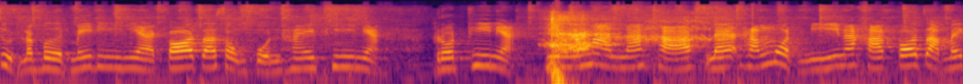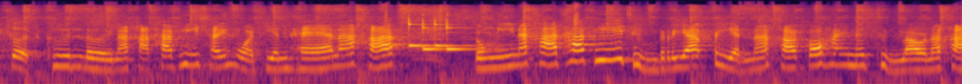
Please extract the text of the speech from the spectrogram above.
จุดระเบิดไม่ดีเนี่ยก็จะส่งผลให้พี่เนี่ยรถพี่เนี่ยกินน้ำมันนะคะ และทั้งหมดนี้นะคะก็จะไม่เกิดขึ้นเลยนะคะ ถ้าพี่ใช้หัวเทียนแท้นะคะ ตรงนี้นะคะถ้าพี่ถึงระยะเปลี่ยนนะคะ ก็ให้นึกถึงเรานะคะ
